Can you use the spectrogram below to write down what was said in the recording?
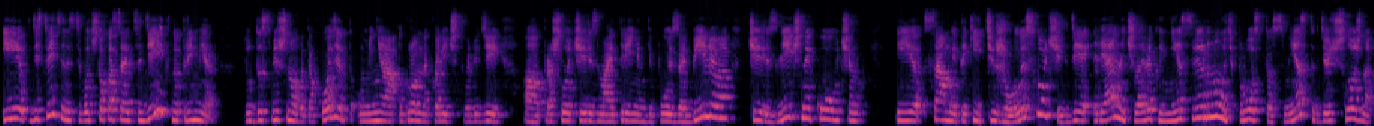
И в действительности, вот что касается денег, например, Тут до смешного доходит. У меня огромное количество людей а, прошло через мои тренинги по изобилию, через личный коучинг. И самые такие тяжелые случаи, где реально человека не свернуть просто с места, где очень сложно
